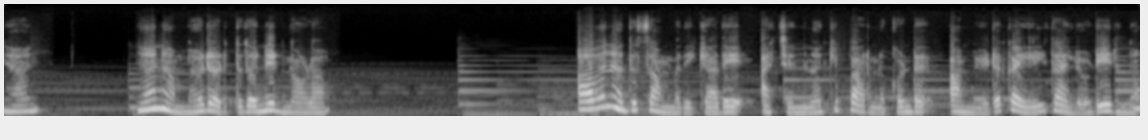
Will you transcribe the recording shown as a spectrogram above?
ഞാൻ ഞാൻ അമ്മയുടെ അടുത്ത് തന്നെ ഇരുന്നോളാം. അവൻ അത് സമ്മതിക്കാതെ അച്ഛനെ നോക്കി പറഞ്ഞുകൊണ്ട് അമ്മയുടെ കയ്യിൽ തലോടിയിരുന്നു.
